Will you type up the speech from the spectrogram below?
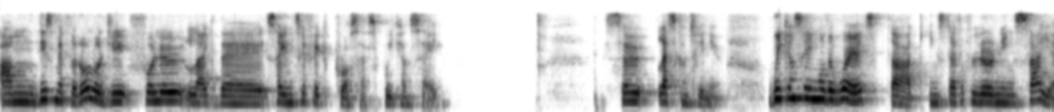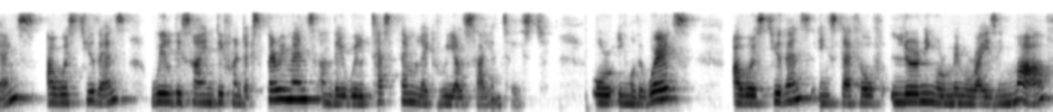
um, this methodology follow like the scientific process, we can say. So let's continue. We can say in other words that instead of learning science, our students will design different experiments and they will test them like real scientists. Or in other words, our students, instead of learning or memorizing math,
